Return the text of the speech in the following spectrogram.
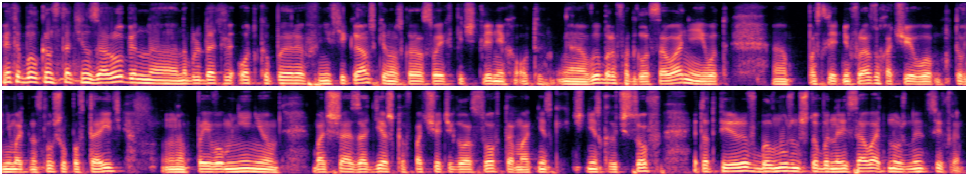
Это был Константин Зарубин, э, наблюдатель от КПРФ Нефтекамске. Он рассказал о своих впечатлениях от э, выборов, от голосования. И вот э, последнюю фразу хочу его, кто внимательно слушал, повторить. По его мнению, большая задержка в подсчете голосов там, от нескольких, нескольких часов. Этот перерыв был нужен, чтобы нарисовать нужные цифры.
